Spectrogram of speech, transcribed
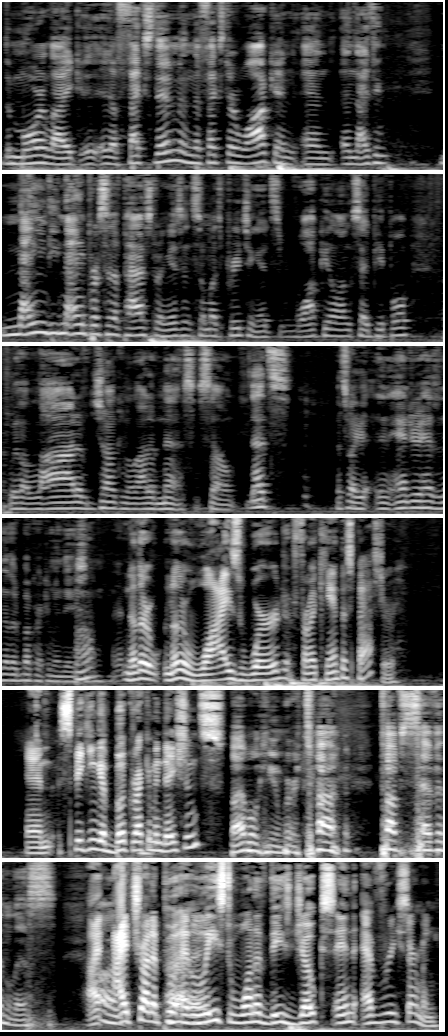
the more like it, affects them and affects their walk. And and and I think 99% of pastoring isn't so much preaching. It's walking alongside people with a lot of junk and a lot of mess. So that's that's why and andrew has another book recommendation. Another another wise word from a campus pastor. And speaking of book recommendations, bible humor top top seven lists I, Oh, I try to put at alright. least one of these jokes in every sermon.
